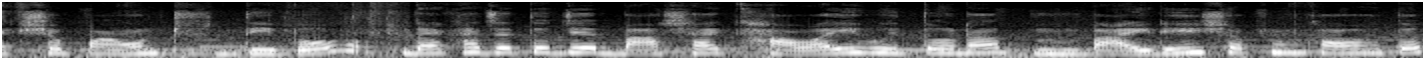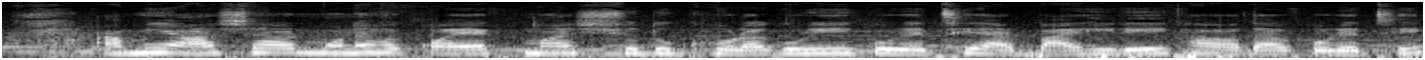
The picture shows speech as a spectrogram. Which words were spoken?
একশো পাউন্ড দিব। দেখা যেত যে বাসায় খাওয়াই হইতো না, বাইরেই সবসময় খাওয়া হতো। আমি আসার মনে হয় কয়েক মাস শুধু ঘোরাঘুরি করেছি আর বাইরেই খাওয়া দাওয়া করেছি।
